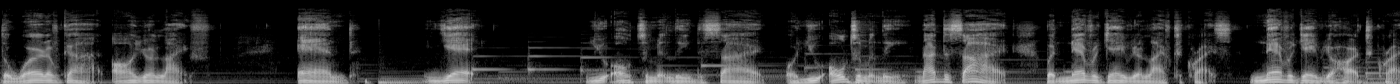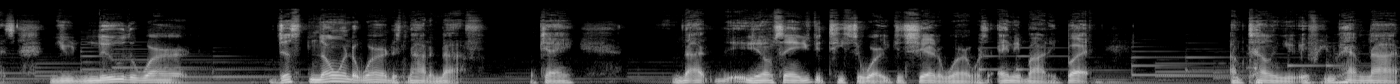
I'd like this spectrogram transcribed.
the word of God, all your life. And yet you ultimately decide or you ultimately not decide, but never gave your life to Christ, never gave your heart to Christ. You knew the word. Just knowing the word is not enough. Okay. Not, you know what I'm saying? You could teach the word, you can share the word with anybody, but I'm telling you, if you have not,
